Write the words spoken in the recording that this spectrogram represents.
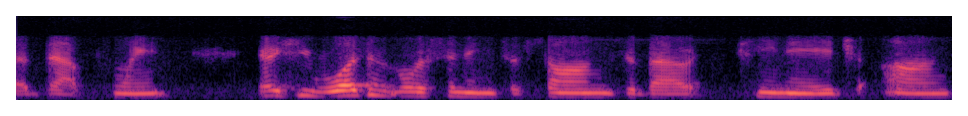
at that point. You know, he wasn't listening to songs about teenage angst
